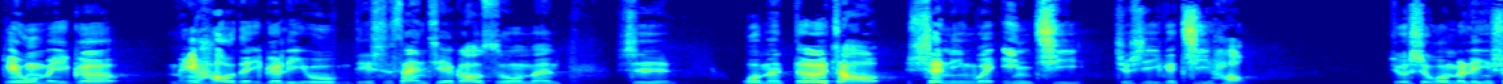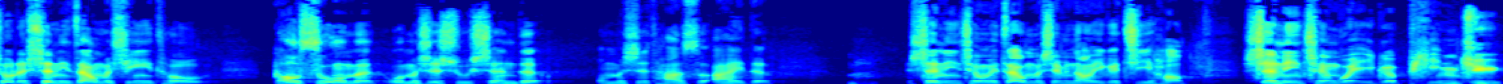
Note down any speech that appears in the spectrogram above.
给我们一个美好的一个礼物？第十三节告诉我们，是我们得着圣灵为印记，就是一个记号，就是我们领受的圣灵在我们心里头，告诉我们我们是属神的，我们是他所爱的。圣灵成为在我们生命当中一个记号。圣灵成为一个凭据，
